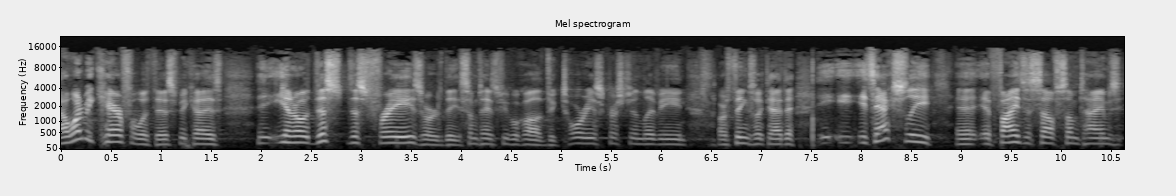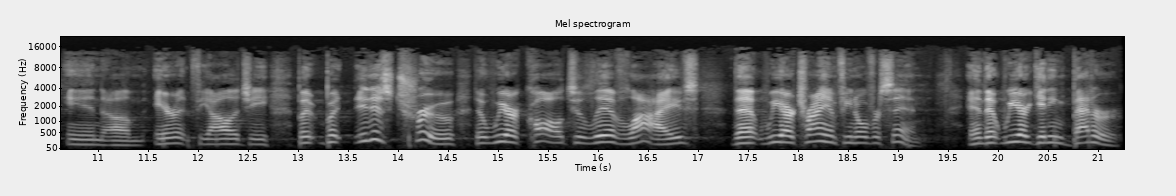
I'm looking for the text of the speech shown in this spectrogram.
Now, I want to be careful with this because, you know, this, this phrase, or the, sometimes people call it victorious Christian living, or things like that, it's actually, uh, it finds itself sometimes in um, errant theology, but, but it is true that we are called to live lives that we are triumphing over sin and that we are getting better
